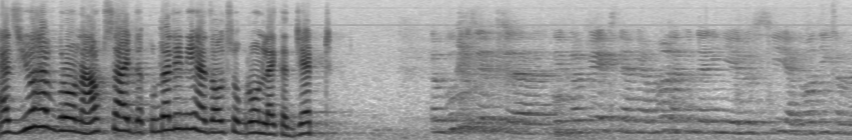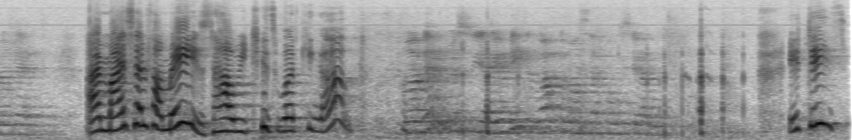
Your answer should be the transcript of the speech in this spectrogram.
As you have grown outside, the Kundalini has also grown like a jet. Comme vous vous êtes euh, développé extérieurement, la Kundalini elle aussi a grandi comme un jet. I am myself amazed how it is working out. Moi-même, je suis ahurie de voir comment ça fonctionne. It is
